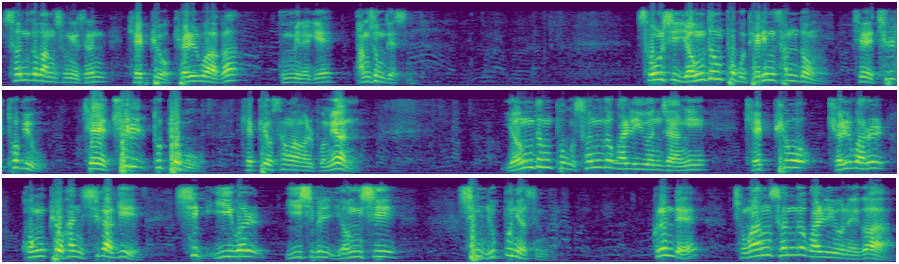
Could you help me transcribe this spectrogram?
선거 방송에서는 개표 결과가 국민에게 방송됐습니다. 서울시 영등포구 대림삼동 제7토뷰 제7투표구 개표 상황을 보면 영등포구 선거관리위원장이 개표 결과를 공표한 시각이 12월 20일 0시 16분이었습니다. 그런데 중앙선거관리위원회가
